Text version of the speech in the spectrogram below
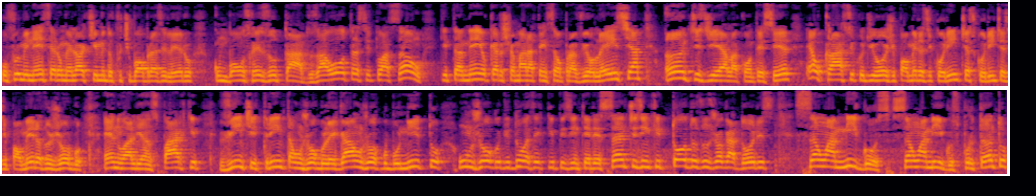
o Fluminense era o melhor time do futebol brasileiro com bons resultados. A outra situação que também eu quero chamar a atenção para a violência, antes de ela acontecer, é o clássico de hoje, Palmeiras e Corinthians, Corinthians e Palmeiras, o jogo é no Allianz Parque, 20 e 30, um jogo legal, um jogo bonito, um jogo de duas duas equipes interessantes em que todos os jogadores são amigos, são amigos. Portanto,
